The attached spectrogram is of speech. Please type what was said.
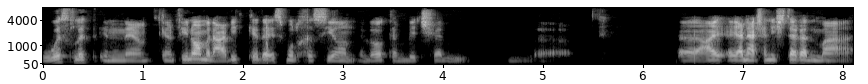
وصلت إن كان في نوع من العبيد كده اسمه الخصيان اللي هو كان بيتشال آه، يعني عشان يشتغل مع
